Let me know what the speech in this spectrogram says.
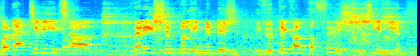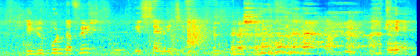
But actually, it's a very simple Indian dish. If you take out the fish, it's Indian. If you put the fish, it's ceviche. okay,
